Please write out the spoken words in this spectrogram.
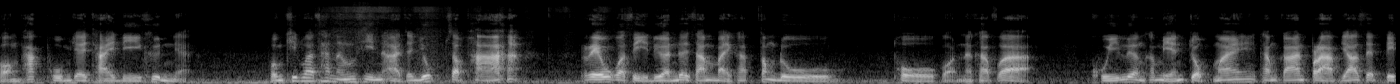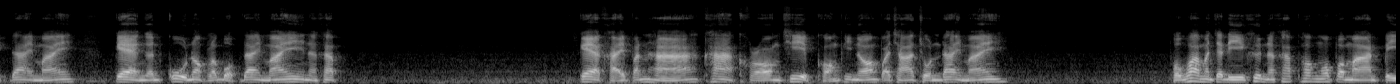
ของพรรคภูมิใจไทยดีขึ้นเนี่ย ผมคิดว่าท่านอนุทินอาจจะยุบสภาเร็วกว่าสี่เดือนด้วยซ้ำไปครับ ต้องดูโพก่อนนะครับว่าคุยเรื่องเขมรจบไหมทำการปราบยาเสพติดได้ไหม แก้เงินกู้นอกระบบได้ไหมนะครับ แก้ไขปัญหาค่าครองชีพของพี่น้องประชาชนได้ไหม ผมว่ามันจะดีขึ้นนะครับ เพราะงบประมาณปี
